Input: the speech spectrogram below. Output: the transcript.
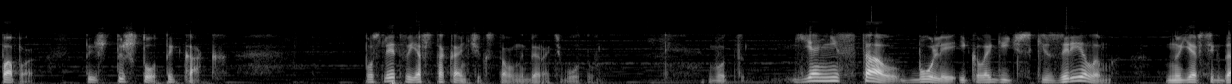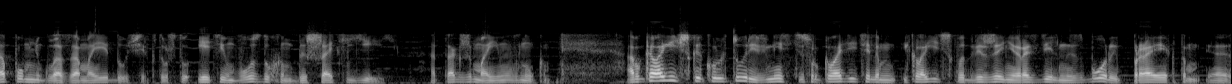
папа, ты, ты что, ты как? После этого я в стаканчик стал набирать воду. Вот. Я не стал более экологически зрелым, но я всегда помню глаза моей дочери, потому что этим воздухом дышать ей – а также моим внукам. Об экологической культуре вместе с руководителем экологического движения «Раздельные сборы» проектом э,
